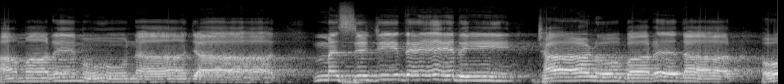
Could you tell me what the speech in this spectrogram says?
আমারে মুনাজাত। মসজিদেরি ঝাড়ু বরদার ও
